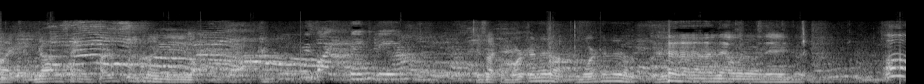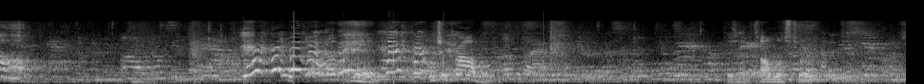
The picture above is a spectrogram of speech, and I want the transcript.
like, got his hand perfectly clean and he's like, He's like thinking. he's like, I'm working it up, I'm working it up. that one over there. Oh! Get up again. What's your problem? Because it's almost over. Okay, that's.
